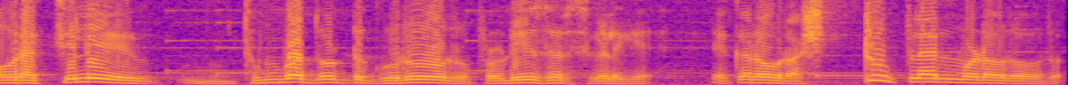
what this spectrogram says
ಅವ್ರು ಆ್ಯಕ್ಚುಲಿ ತುಂಬ ದೊಡ್ಡ ಗುರು ಅವರು ಪ್ರೊಡ್ಯೂಸರ್ಸ್ಗಳಿಗೆ ಯಾಕಂದ್ರೆ ಅವ್ರು ಅಷ್ಟು ಪ್ಲ್ಯಾನ್ ಮಾಡೋರು ಅವರು.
